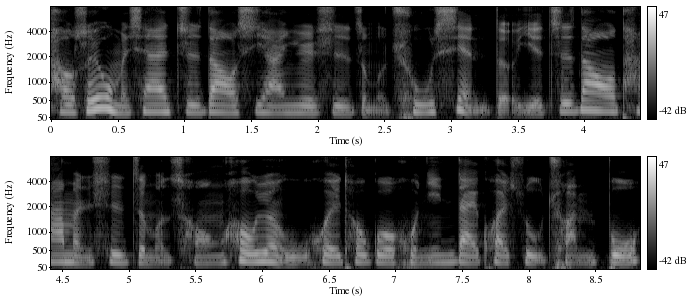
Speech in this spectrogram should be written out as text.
好，所以我们现在知道嘻哈音乐是怎么出现的，也知道他们是怎么从后院舞会透过混音带快速传播。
